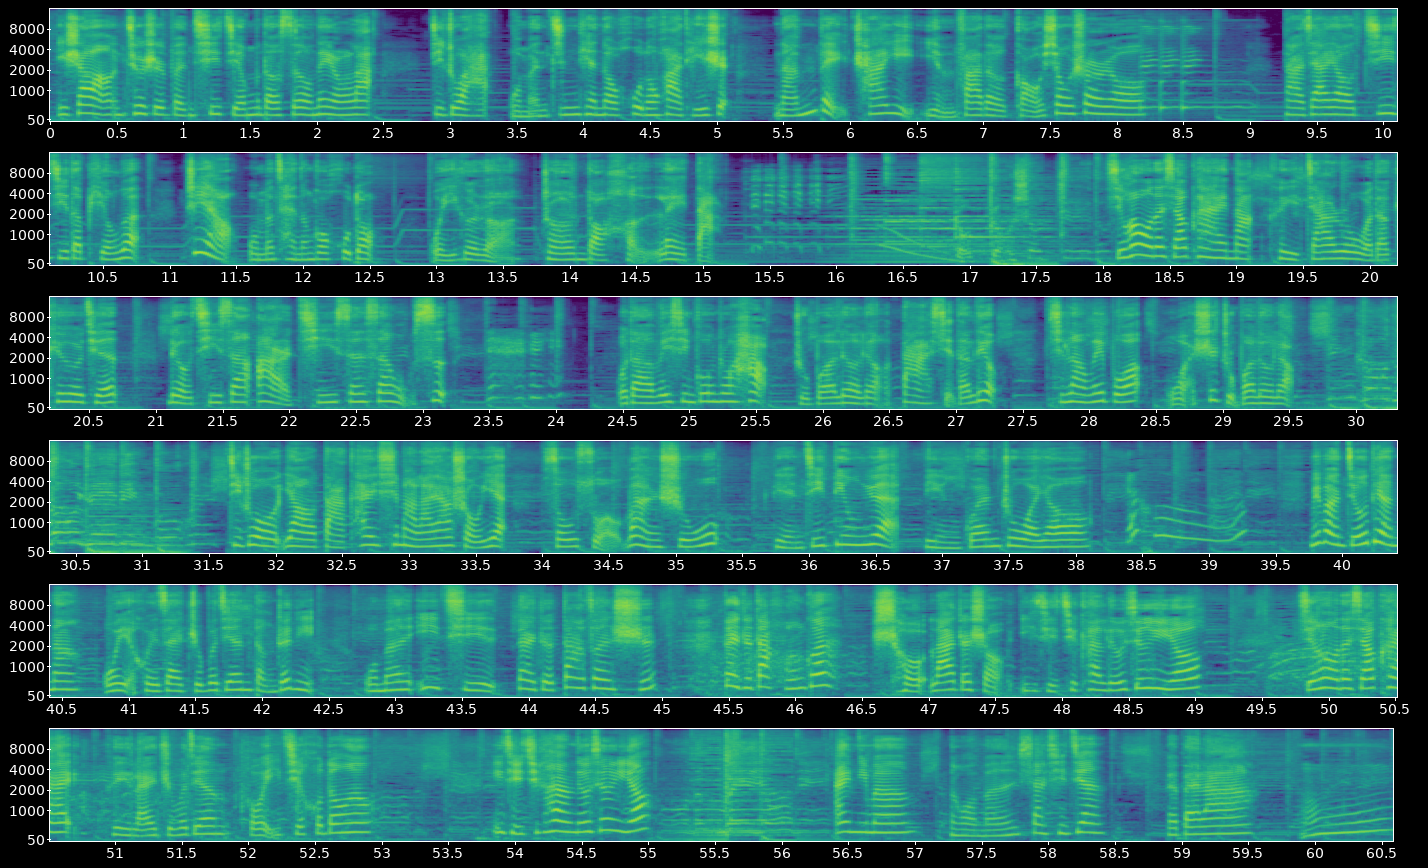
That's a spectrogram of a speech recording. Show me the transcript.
以上就是本期节目的所有内容啦！记住啊，我们今天的互动话题是南北差异引发的搞笑事儿哟，大家要积极的评论，这样我们才能够互动。我一个人真的很累的。喜欢我的小可爱呢，可以加入我的 QQ 群六七三二七三三五四。我的微信公众号主播六六大写的六，新浪微博我是主播六六。记住要打开喜马拉雅首页，搜索万事屋，点击订阅并关注我哟。每晚九点呢，我也会在直播间等着你，我们一起带着大钻石，带着大皇冠，手拉着手，一起去看流星雨哦。喜欢我的小可爱，可以来直播间和我一起互动哦。一起去看流星雨哦！爱你们，那我们下期见，拜拜啦！嗯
